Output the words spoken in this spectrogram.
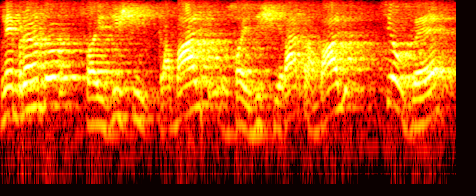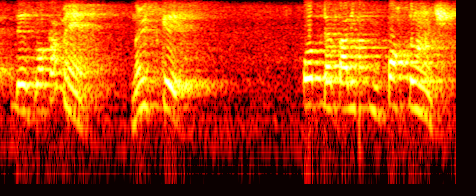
Lembrando, só existe trabalho, ou só existirá trabalho, se houver deslocamento. Não esqueça. Outro detalhe importante,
